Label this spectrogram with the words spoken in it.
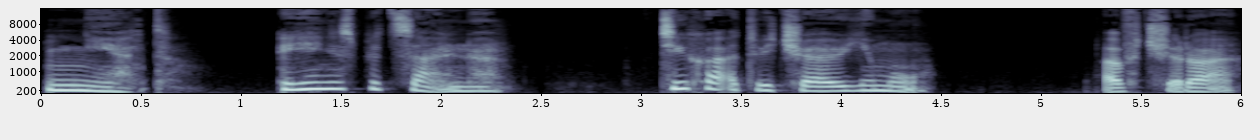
Нет. Я не специально. Тихо отвечаю ему. А вчера?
